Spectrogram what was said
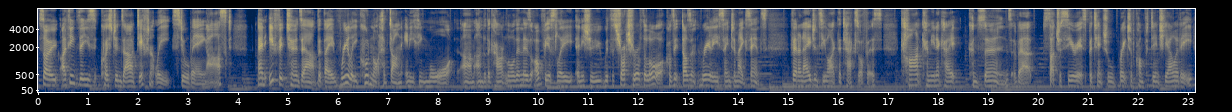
So I think these questions are definitely still being asked. And if it turns out that they really could not have done anything more um, under the current law, then there's obviously an issue with the structure of the law because it doesn't really seem to make sense that an agency like the tax office can't communicate concerns about such a serious potential breach of confidentiality,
